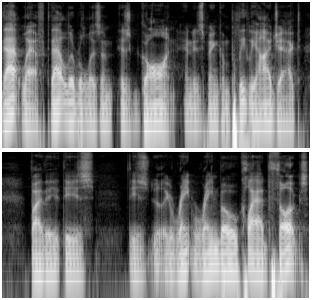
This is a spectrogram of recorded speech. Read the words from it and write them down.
that left, that liberalism is gone, and it's been completely hijacked by the these these like rain, rainbow clad thugs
